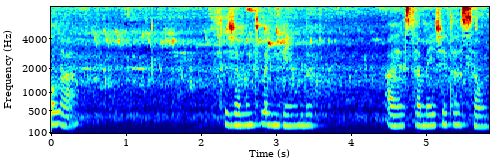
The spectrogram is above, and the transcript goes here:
Olá, seja muito bem-vindo a esta meditação.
